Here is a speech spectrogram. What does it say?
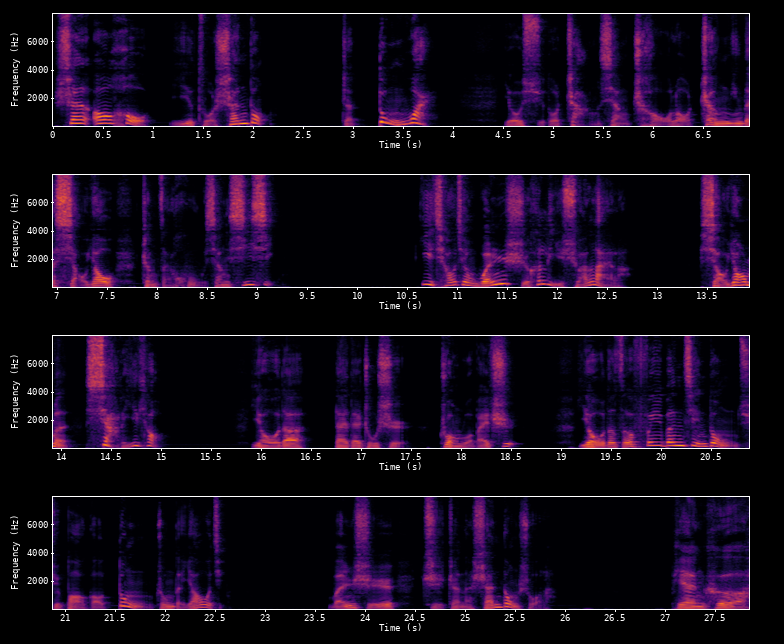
山凹后一座山洞，洞外。有许多长相丑陋、狰狞的小妖正在互相嬉戏。一瞧见文史和李玄来了，小妖们吓了一跳，有的呆呆注视，状若白痴；有的则飞奔进洞去报告洞中的妖精。文史指着那山洞说了：“片刻，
